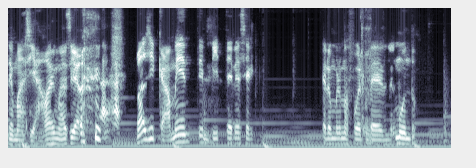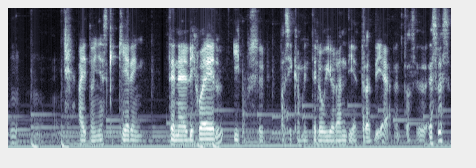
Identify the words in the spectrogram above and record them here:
Demasiado, demasiado. Básicamente, Peter es el, el hombre más fuerte del mundo. Hay doñas que quieren tener el hijo de él y pues básicamente lo violan día tras día. Entonces, eso es.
